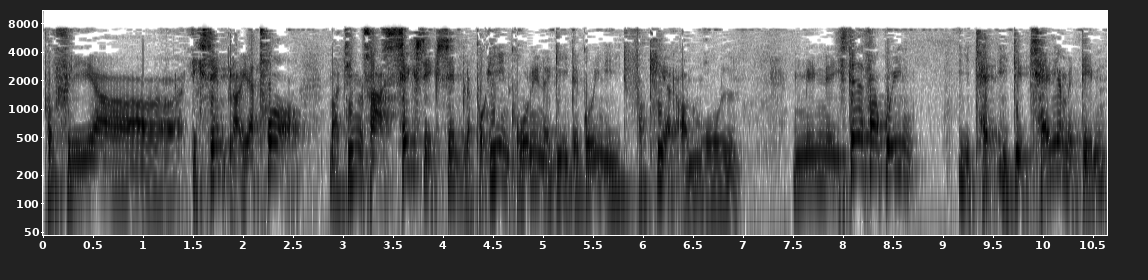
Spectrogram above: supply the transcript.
på flere eksempler. Jeg tror, Martinus har seks eksempler på en grundenergi, der går ind i et forkert område. Men øh, i stedet for at gå ind i, i detaljer med dem,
